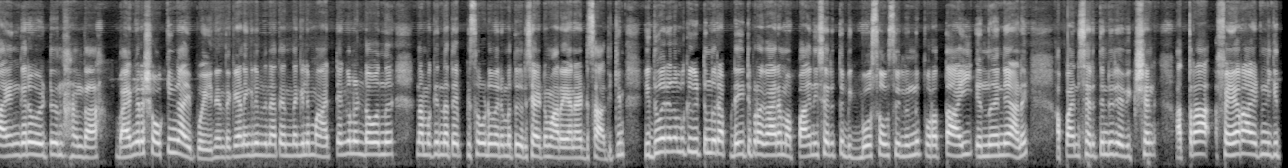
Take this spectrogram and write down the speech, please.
ഭയങ്കരമായിട്ട് എന്താ ഭയങ്കര ഷോക്കിംഗ് ആയിപ്പോയി. ഇനി എന്തൊക്കെയാണെങ്കിലും ഇതിനകത്ത് എന്തെങ്കിലും മാറ്റങ്ങളുണ്ടോ എന്ന് നമുക്ക് ഇന്നത്തെ എപ്പിസോഡ് വരുമ്പോൾ തീർച്ചയായിട്ടും അറിയാനായിട്ട് സാധിക്കും. ഇതുവരെ നമുക്ക് കിട്ടുന്ന ഒരു അപ്ഡേറ്റ് പ്രകാരം അപ്പാനി ശരത്ത് ബിഗ് ബോസ് ഹൗസിൽ നിന്ന് പുറത്തായി എന്ന് തന്നെയാണ് അപ്പാനി ശരത്തിന്റെ ഒരു എവിക്ഷൻ അത്ര ഫെയർ ആയിട്ട് എനിക്ക്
